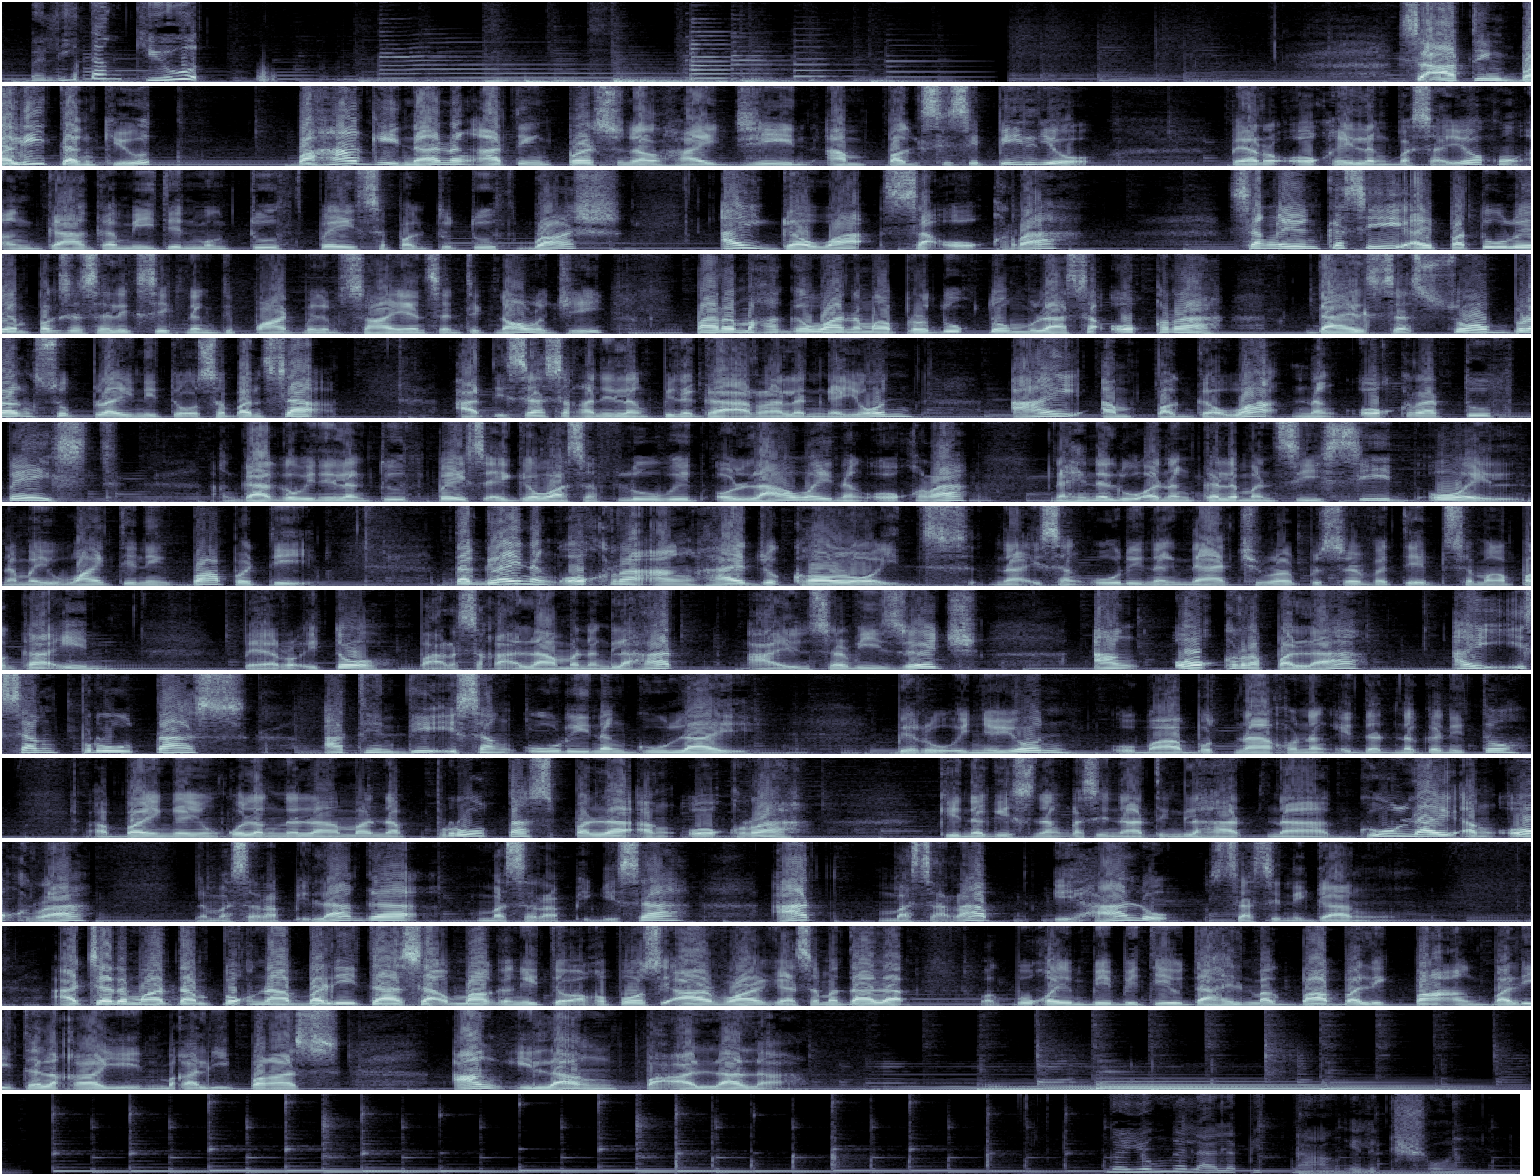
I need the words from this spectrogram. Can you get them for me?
Balitang cute! Sa ating balitang cute, bahagi na ng ating personal hygiene ang pagsisipilyo. Pero okay lang ba sa'yo kung ang gagamitin mong toothpaste sa pagtutoothbrush ay gawa sa okra? Sa ngayon kasi ay patuloy ang pagsasaliksik ng Department of Science and Technology para makagawa ng mga produkto mula sa okra dahil sa sobrang supply nito sa bansa. At isa sa kanilang pinag-aaralan ngayon ay ang paggawa ng okra toothpaste. Ang gagawin nilang toothpaste ay gawa sa fluid o laway ng okra na hinaluan ng calamansi seed oil na may whitening property. Taglay ng okra ang hydrocolloids na isang uri ng natural preservative sa mga pagkain. Pero ito, para sa kaalaman ng lahat, ayon sa research, ang okra pala ay isang prutas at hindi isang uri ng gulay. Biruin nyo yun, umabot na ako ng edad na ganito. Abay ngayon ko lang nalaman na prutas pala ang okra. Kinagisnan kasi nating lahat na gulay ang okra na masarap ilaga, masarap igisa, at masarap ihalo sa sinigang. At siya ng mga tampok na balita sa umagang ito. Ako po si R. Vargas. Samantala, huwag po kayong bibitiw dahil magbabalik pa ang balita lakayin makalipas ang ilang paalala. Ngayong nalalapit na ang eleksyon,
